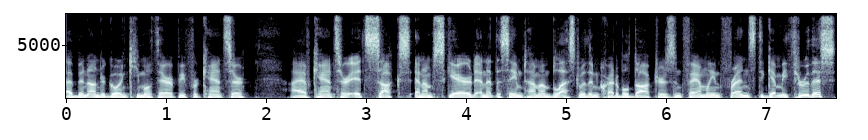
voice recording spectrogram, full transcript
I've been undergoing chemotherapy for cancer. I have cancer. It sucks, and I'm scared, and at the same time, I'm blessed with incredible doctors and family and friends to get me through this.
